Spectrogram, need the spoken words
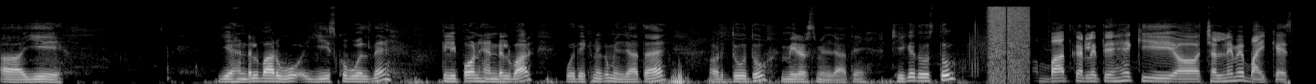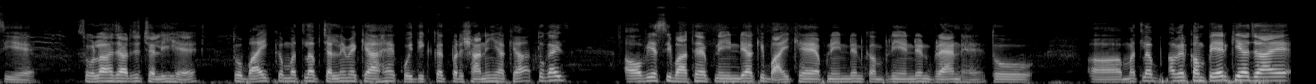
आ, ये ये हैंडल बार वो ये इसको बोलते हैं क्लिप ऑन हैंडल बार वो देखने को मिल जाता है और दो दो मिरर्स मिल जाते हैं। ठीक है दोस्तों? अब बात कर लेते हैं कि चलने में बाइक कैसी है। सोलह हज़ार जो चली है तो बाइक मतलब चलने में क्या है कोई दिक्कत परेशानी या क्या? तो गाइज़ ऑब्वियस सी बात है अपने इंडिया की बाइक है अपने इंडियन कंपनी इंडियन ब्रांड है तो आ, मतलब अगर कंपेयर किया जाए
